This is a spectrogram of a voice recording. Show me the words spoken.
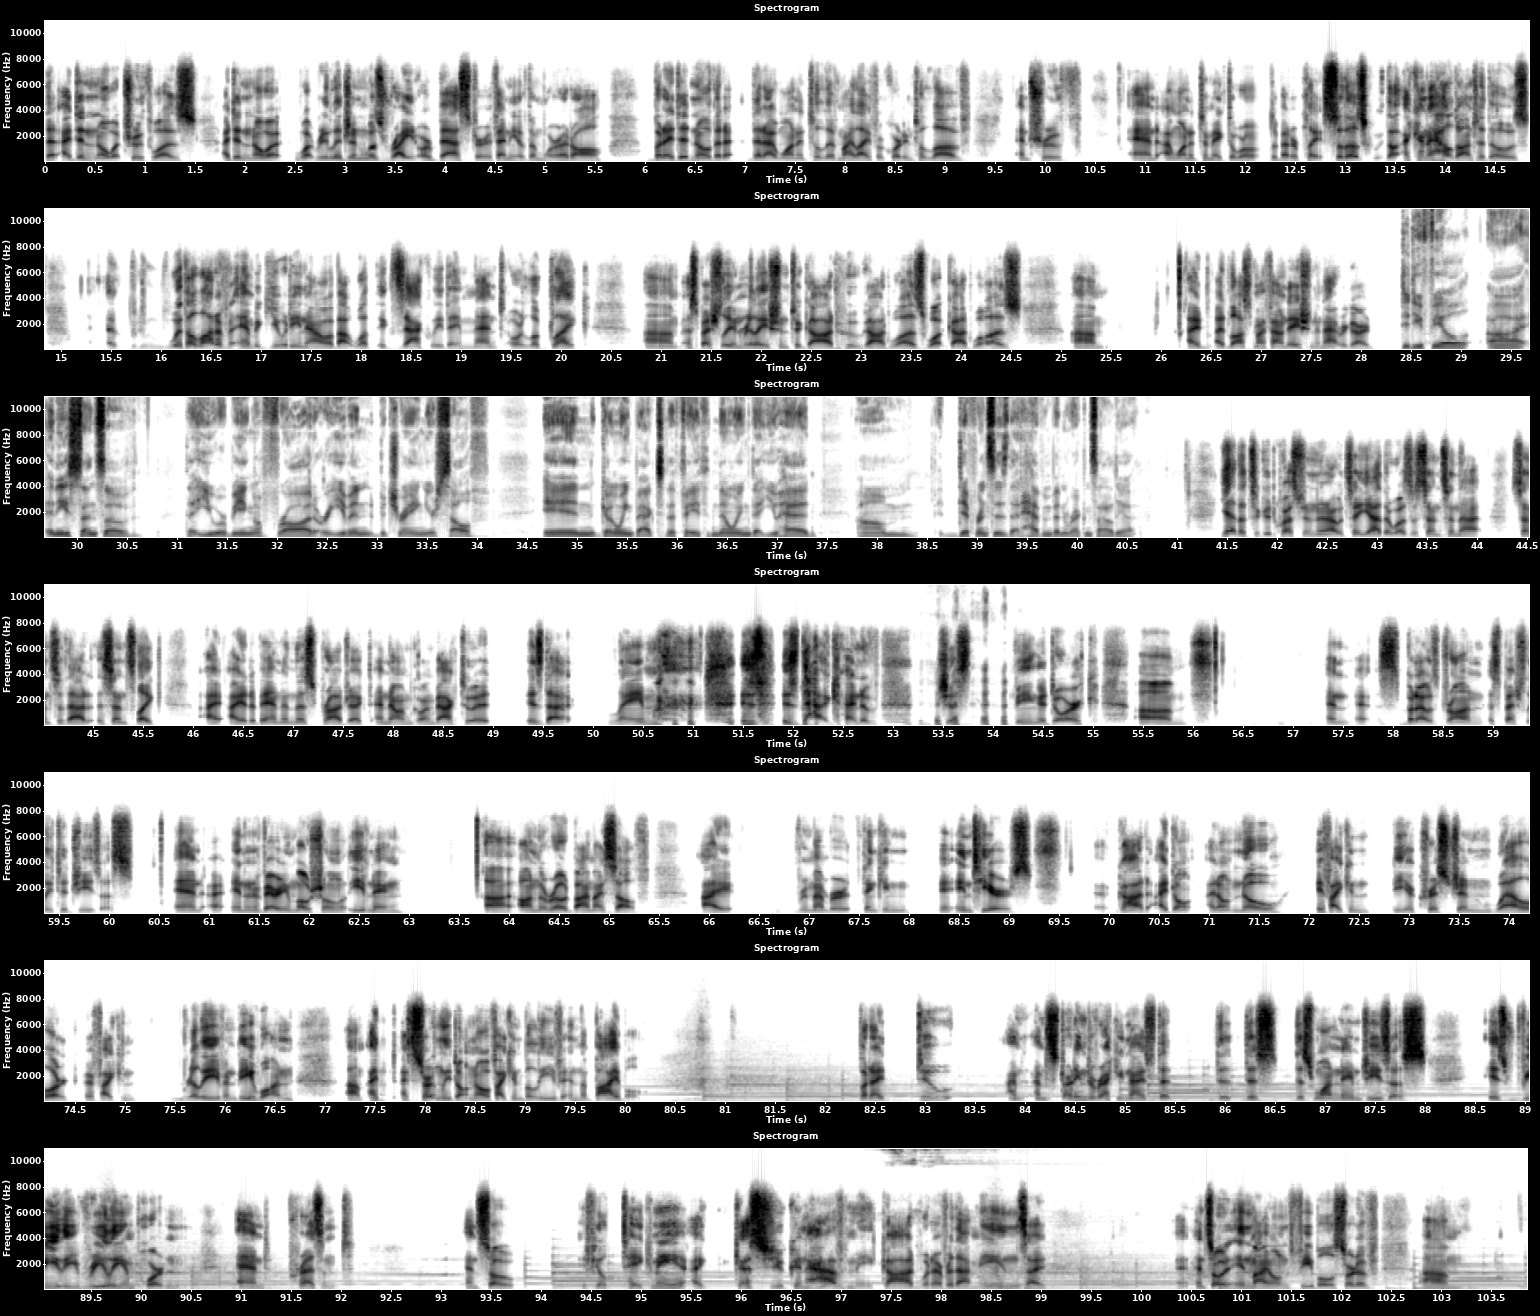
That I didn't know what truth was. I didn't know what, what religion was right or best, or if any of them were at all. But I did know that that I wanted to live my life according to love and truth and I wanted to make the world a better place. So those I kind of held on to those uh, with a lot of ambiguity now about what exactly they meant or looked like, um, especially in relation to God, who God was, what God was. Um, I'd, I'd lost my foundation in that regard. Did you feel uh, any sense of that you were being a fraud or even betraying yourself in going back to the faith, knowing that you had um, differences that haven't been reconciled yet? Yeah, that's a good question, and I would say yeah, there was a sense in that sense of that, a sense like I, I had abandoned this project and now I'm going back to it. Is that lame? is is that kind of just being a dork? Um, and uh, but I was drawn especially to Jesus, and uh, in a very emotional evening uh, on the road by myself, I remember thinking in tears God, I don't I don't know if I can be a Christian well or if I can really even be one. Um, I, I certainly don't know if I can believe in the Bible. But I do, I'm, I'm starting to recognize that the, this, this one named Jesus is really, really important and present. And so if you'll take me, I guess you can have me, God, whatever that means. I, and so in my own feeble sort of um,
